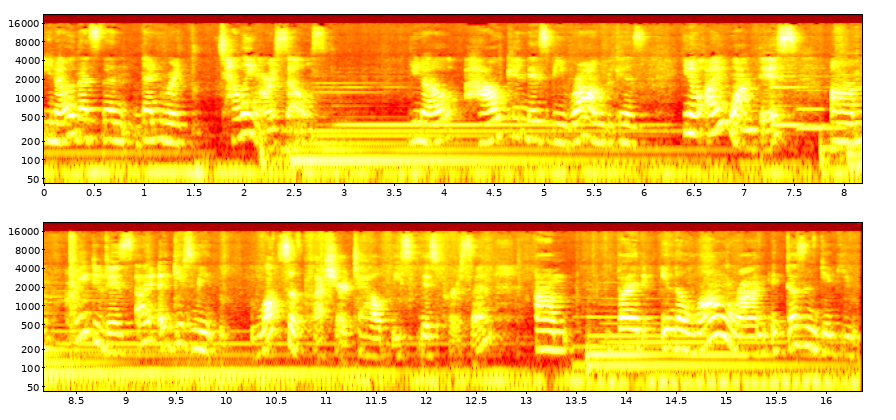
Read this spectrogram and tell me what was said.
you know, that's then then we're telling ourselves, you know, how can this be wrong? Because, you know, I want this. Um, I do this. I, it gives me lots of pleasure to help this this person. Um, but in the long run, it doesn't give you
